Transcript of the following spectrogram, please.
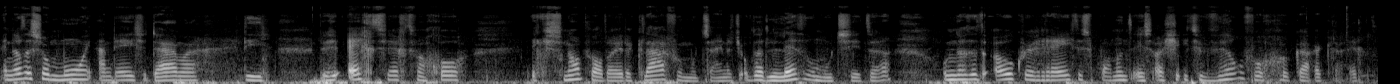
En dat is zo mooi aan deze dame, die dus echt zegt van goh, ik snap wel dat je er klaar voor moet zijn. Dat je op dat level moet zitten. Omdat het ook weer rete spannend is als je iets wel voor elkaar krijgt.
